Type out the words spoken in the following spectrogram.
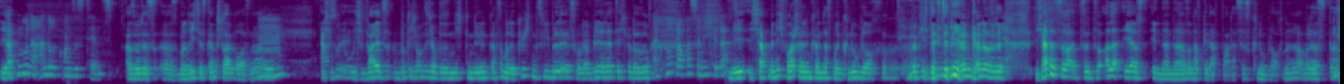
Ja. hat nur eine andere Konsistenz. Also das, also man riecht es ganz stark raus. Ne? Also Mhm. Ich, Absolut. ich war jetzt wirklich unsicher, ob es nicht eine ganz normale Küchenzwiebel ist oder Meerrettich oder so. An Knoblauch hast du nicht gedacht? Nee, ich habe mir nicht vorstellen können, dass man Knoblauch äh, wirklich destillieren kann. Also Ja. Ich hatte es so zu, zuallererst in der Nase und habe gedacht, boah, das ist Knoblauch, ne? Aber das, das,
